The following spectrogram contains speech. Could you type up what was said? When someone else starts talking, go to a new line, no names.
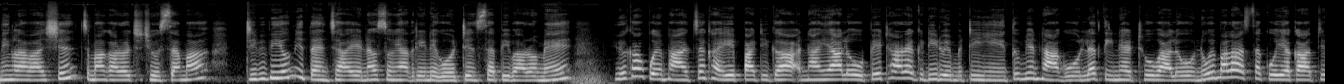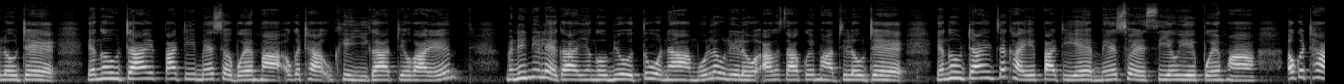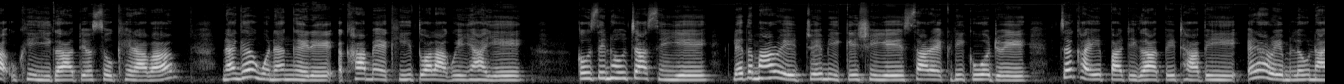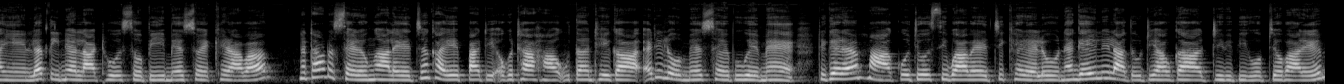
မင်္ဂလာပါရှင်ကျမကတော့ချူချူဆမ်ပါ DPP ရုံးမြင့်တန်ကြားရဲ့နောက်ဆုံးရသတင်းတွေကိုတင်ဆက်ပေးပါတော့မယ်ရွေးကောက်ပွဲမှာကြက်ခိုင်ရေးပါတီကအနိုင်ရလို့ပေးထားတဲ့ကတိတွေမတည်ရင်သူမျက်နှာကိုလက်တီနဲ့ထိုးပါလို့နိုဝင်ဘာလ19ရက်ကပြုလုပ်တဲ့ရန်ကုန်တိုင်းပါတီမဲဆွယ်ပွဲမှာဥက္ကဋ္ဌဦးခေရီကပြောပါတယ် မနေ့နေ့လယ်ကရန်ကုန်မြို့သူ့ဝနာမိုးလုံလေးလုံးအားကစားကွင်းမှာပြုလုပ်တဲ့ရန်ကုန်တိုင်းကြက်ခိုင်ရေးပါတီရဲ့မဲဆွယ်စီယုံရေးပွဲမှာဥက္ကဋ္ဌဦးခေရီကပြောဆိုခဲ့တာပါနိုင်ငံဝန်ထမ်းငယ်တွေအခမဲ့ခီးသွားလာခွင့်ရရေးကုန်စည်နှုန်းကျဆင်းရေးလက်သမားတွေကျွေးမိကင်းရှိရေးစတဲ့ခရီးကိုတွေကြက်ခိုင်ရေးပါတီကပေးထားပြီးအဲ့ဒါတွေမလုံနိုင်ရင်လက်တီနဲ့လာထိုးဆိုပြီးမဲဆွဲခဲ့တာပါ 2010တုန်းကလည်းကြက်ခိုင်ရေးပါတီဥက္ကဋ္ဌဟောင်းဦးတန်းထေးကအဲ့ဒီလိုမဲဆွဲဘူးပေမဲ့တကယ်တမ်းမှာကိုကျိုးစီးပွားပဲကြည့်ခဲ့တယ်လို့နိုင်ငံရေးလေလာသူတယောက်က DPP ကိုပြောပါတယ်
